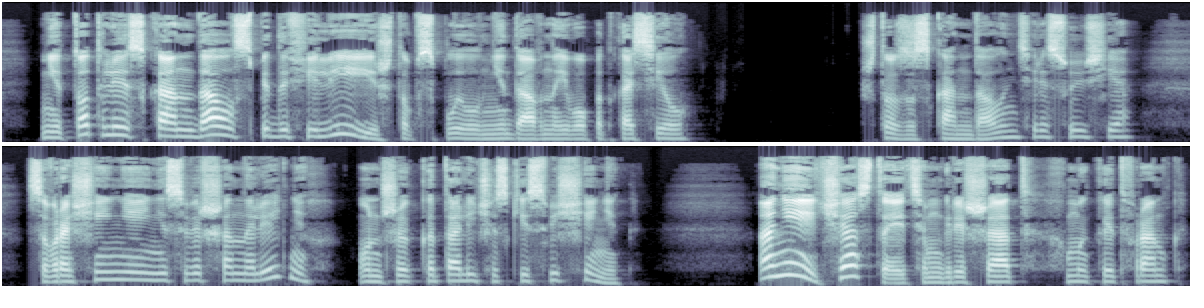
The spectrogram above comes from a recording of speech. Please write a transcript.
— не тот ли скандал с педофилией, что всплыл недавно его подкосил?» «Что за скандал, интересуюсь я? Совращение несовершеннолетних?» Он же католический священник. Они часто этим грешат, хмыкает Франк.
